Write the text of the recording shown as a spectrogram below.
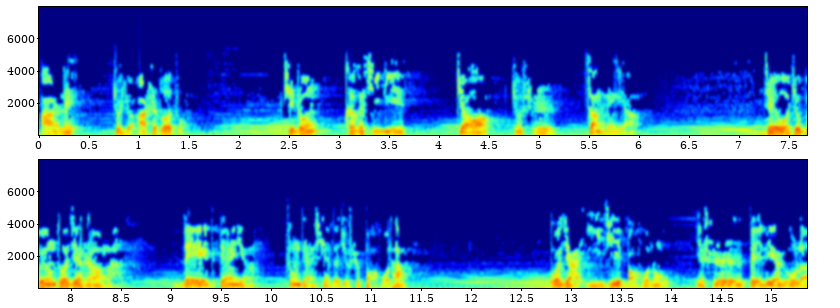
二类就有二十多种，其中可可西里骄傲就是藏羚羊，这我就不用多介绍了。那个电影重点写的就是保护它，国家一级保护动物，也是被列入了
